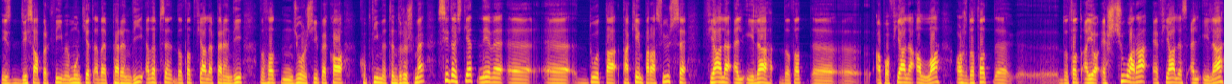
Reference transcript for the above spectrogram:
disa përkthime mund të jetë edhe perëndi, edhe pse do thotë fjala perëndi, do thotë në gjuhën shqipe ka kuptime të ndryshme, sidoqë të jetë neve e, e duhet ta ta kem parasysh se fjala el ilah do thotë apo fjala Allah është do thotë do thotë ajo e shquara e fjalës el ilah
